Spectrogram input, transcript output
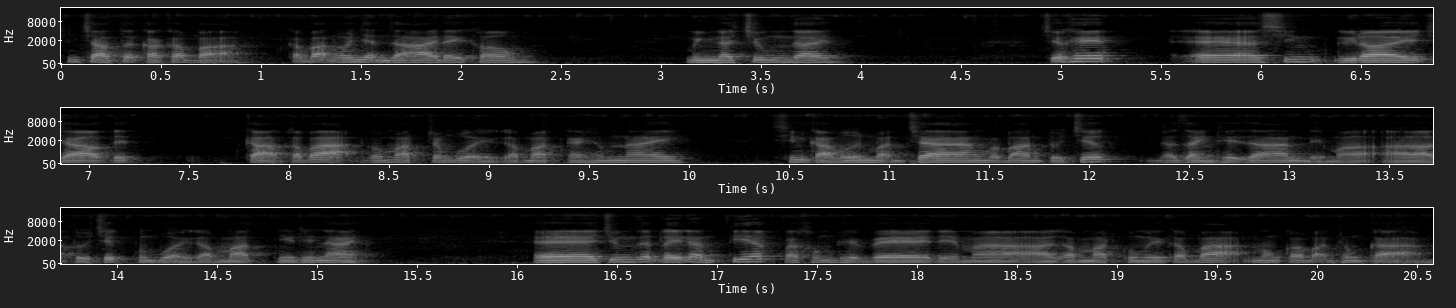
Xin chào tất cả các bạn. Các bạn có nhận ra ai đây không? Mình là Trung đây. Trước hết, eh, xin gửi lời chào tới cả các bạn có mặt trong buổi gặp mặt ngày hôm nay. Xin cảm ơn bạn Trang và ban tổ chức đã dành thời gian để mà à, tổ chức một buổi gặp mặt như thế này. Ê, Trung rất lấy làm tiếc và không thể về để mà à, gặp mặt cùng với các bạn. Mong các bạn thông cảm.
